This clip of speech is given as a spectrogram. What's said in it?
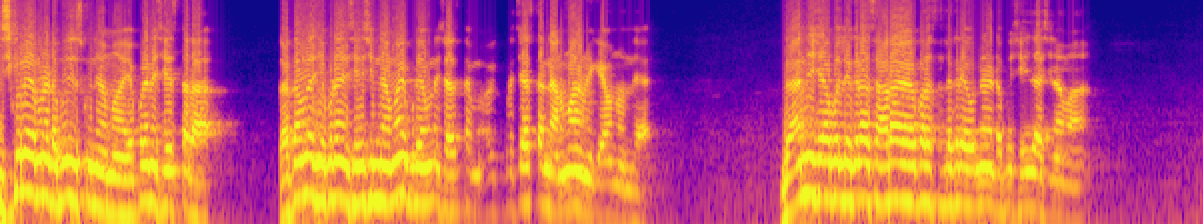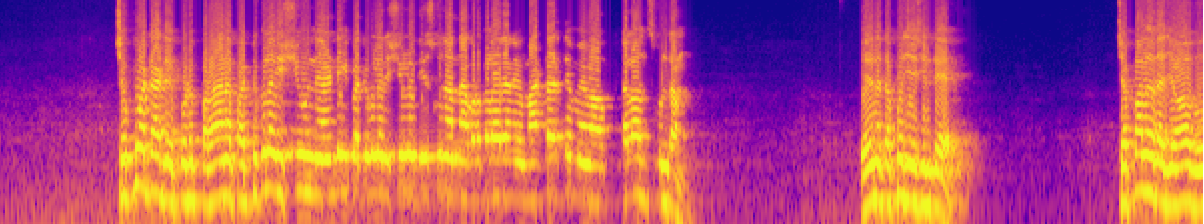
ఇసుకలో ఏమైనా డబ్బు తీసుకున్నామా? ఎప్పుడైనా చేస్తారా? గతంలో ఎప్పుడైనా చేసిందామా? ఇప్పుడు ఏమైనా చేస్తాం ఇప్పుడు చేస్తారని అనుమానం మీకు ఏమైనా ఉందా? గాంధీ షాపుల దగ్గర సారా వ్యాపారస్తుల దగ్గర ఎవరైనా డబ్బు చేసినామా చెప్పు అట్టాడు ఇప్పుడు పలానా పర్టికులర్ ఇష్యూ ఉంది అంటే ఈ పర్టికులర్ ఇష్యూలో తీసుకున్నాను నా కొడుకలారా నేను మాట్లాడితే మేము తల ఉంచుకుంటాం ఏదైనా తప్పు చేసింటే చెప్పాలి కదా జవాబు.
